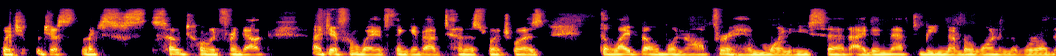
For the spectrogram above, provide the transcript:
which just like so totally framed out a different way of thinking about tennis, which was the light bulb went off for him when he said, I didn't have to be number one in the world.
